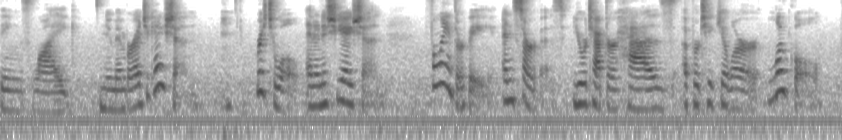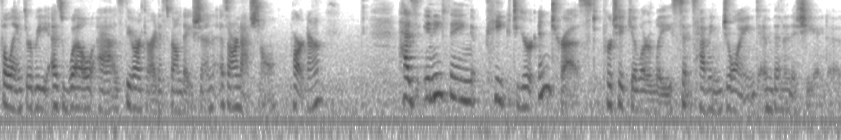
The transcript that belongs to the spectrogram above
things like new member education, ritual and initiation, philanthropy and service. Your chapter has a particular local philanthropy as well as the Arthritis Foundation as our national partner. Has anything piqued your interest, particularly since having joined and been initiated?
